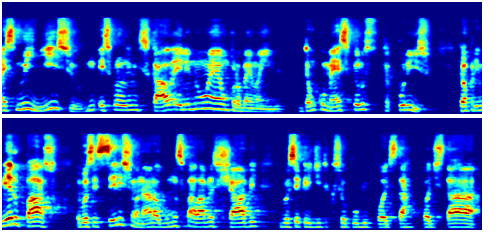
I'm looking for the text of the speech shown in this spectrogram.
Mas no início, esse problema de escala ele não é um problema ainda. Então comece pelos, por isso. Então o primeiro passo é você selecionar algumas palavras-chave que você acredita que o seu público pode estar, pode estar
